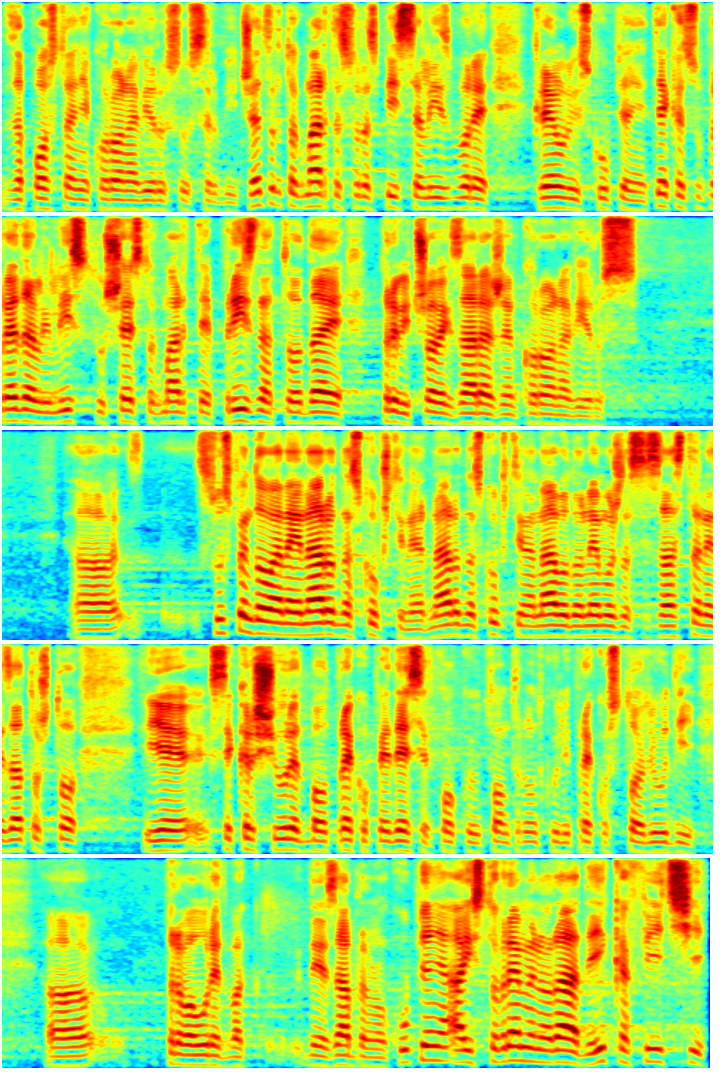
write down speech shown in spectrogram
za postojanje koronavirusa u Srbiji. 4. marta su raspisali izbore, krenuli u skupljanje. Tek kad su predali listu 6. marta je priznato da je prvi čovek zaražen koronavirusom. Suspendovana je Narodna skupština, jer Narodna skupština navodno ne može da se sastane zato što je, se krši uredba od preko 50, koliko je u tom trenutku, ili preko 100 ljudi prva uredba gde je zabrano okupljanja, a istovremeno rade i kafići,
